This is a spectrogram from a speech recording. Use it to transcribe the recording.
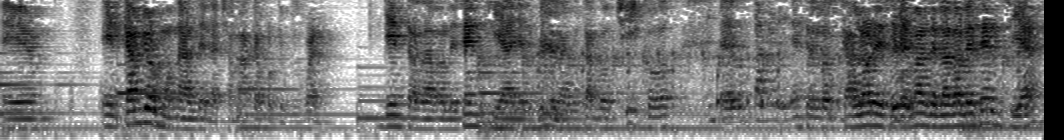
eh, el cambio hormonal de la chamaca porque pues bueno, ya entra la adolescencia, ya le empiezan a gustar los chicos, Entre eh, los calores. entre los calores y demás de la adolescencia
